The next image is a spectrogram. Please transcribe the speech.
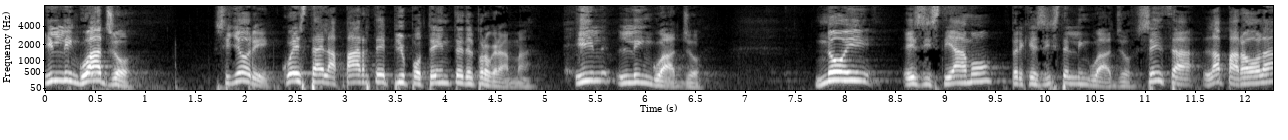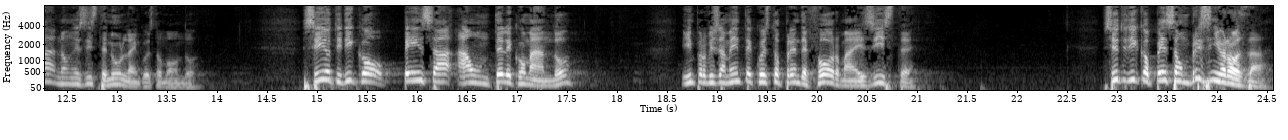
Il linguaggio. Signori, questa è la parte più potente del programma. Il linguaggio. Noi esistiamo perché esiste il linguaggio. Senza la parola non esiste nulla in questo mondo. Se io ti dico pensa a un telecomando, improvvisamente questo prende forma, esiste. Se io ti dico pensa a un Brisnivrosa,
